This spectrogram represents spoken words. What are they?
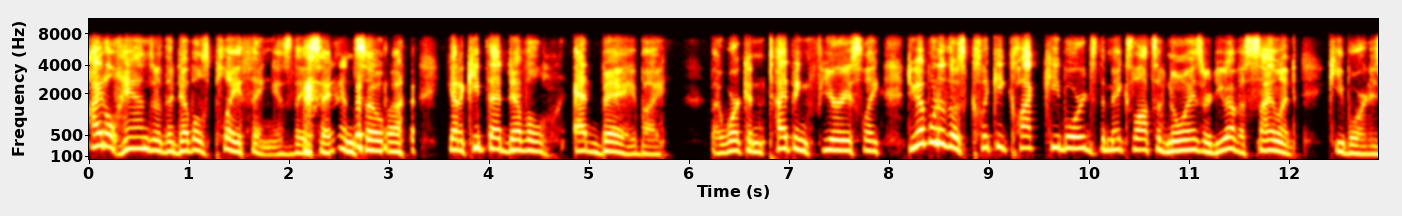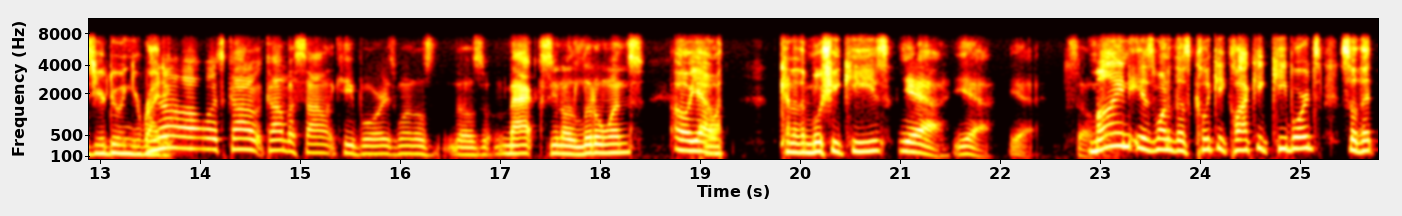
idle hands are the devil's plaything, as they say, and so uh, you got to keep that devil at bay by by working, typing furiously. Do you have one of those clicky clack keyboards that makes lots of noise, or do you have a silent keyboard as you're doing your writing? No, it's kind of kind of a silent keyboard. It's one of those those Macs, you know, the little ones. Oh yeah, with kind of the mushy keys. Yeah, yeah, yeah. So mine is one of those clicky clacky keyboards, so that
